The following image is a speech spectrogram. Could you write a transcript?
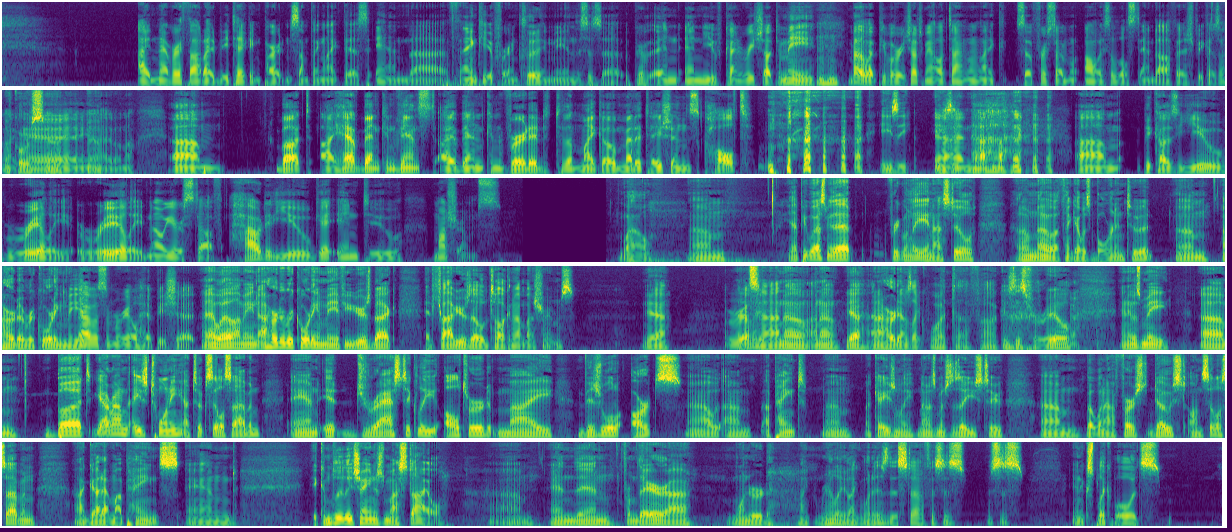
I never thought I'd be taking part in something like this. And uh, thank you for including me. And this is a priv- and and you've kind of reached out to me. Mm-hmm. By the way, people reach out to me all the time. I'm like, so first I'm always a little standoffish because I'm Of like, course, yeah, "Eh, yeah, yeah. I don't know. Um, but I have been convinced. I have been converted to the MycoMeditations cult, Easy. Easy. and uh, um, because you really, really know your stuff. How did you get into mushrooms? Wow. Um, yeah, people ask me that frequently, and I still, I don't know. I think I was born into it. Um, I heard a recording of me. That At, was some real hippie shit. yeah, well, I mean, I heard a recording of me a few years back at five years old talking about mushrooms. Yeah. Really? That's- I know, I know. Yeah, and I heard it. I was like, "What the fuck is this for real?" and it was me. Um, but yeah, around age twenty, I took psilocybin, and it drastically altered my visual arts. Uh, I, um, I paint um, occasionally, not as much as I used to. Um, but when I first dosed on psilocybin, I got out my paints and it completely changed my style. Um, and then from there, I wondered, like, really, like, what is this stuff? This is this is inexplicable. It's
